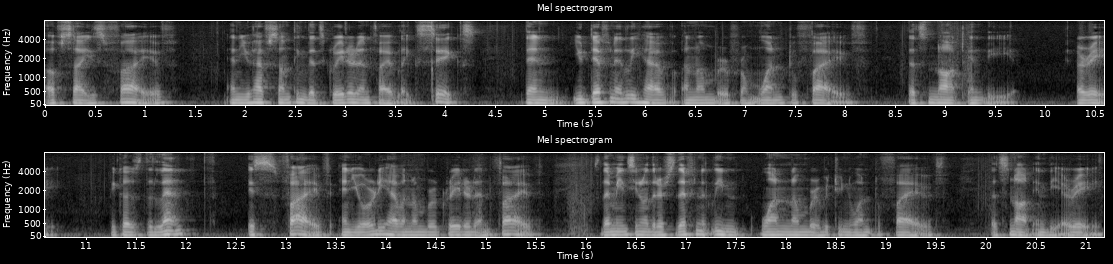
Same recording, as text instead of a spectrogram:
of size 5 and you have something that's greater than 5 like 6 then you definitely have a number from 1 to 5 that's not in the array because the length is 5 and you already have a number greater than 5 so that means you know there's definitely one number between 1 to 5 that's not in the array.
